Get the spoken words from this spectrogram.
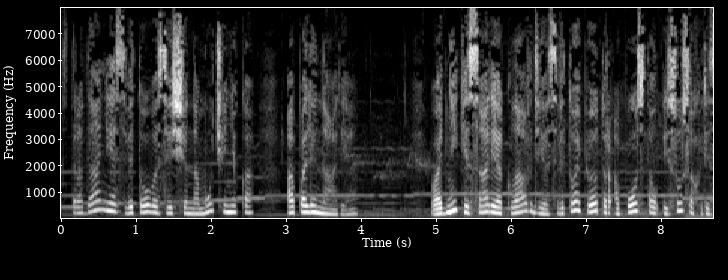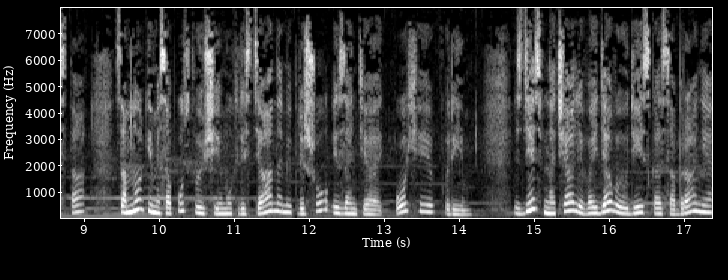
Страдания святого священномученика Аполлинария В дни Кесария Клавдия святой Петр, апостол Иисуса Христа, со многими сопутствующими ему христианами пришел из Антиохии в Рим. Здесь, вначале, войдя в иудейское собрание,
